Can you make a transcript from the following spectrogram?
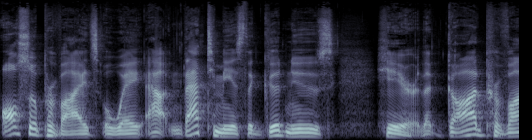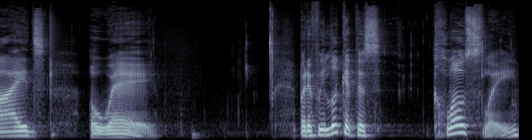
also provides a way out. And that to me is the good news here that God provides a way. But if we look at this closely,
